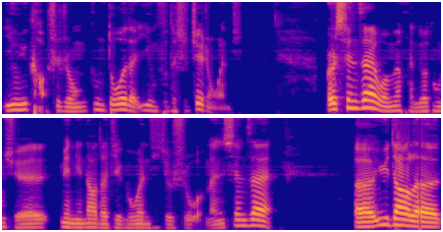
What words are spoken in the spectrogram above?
英语考试中，更多的应付的是这种问题，而现在我们很多同学面临到的这个问题，就是我们现在，呃，遇到了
